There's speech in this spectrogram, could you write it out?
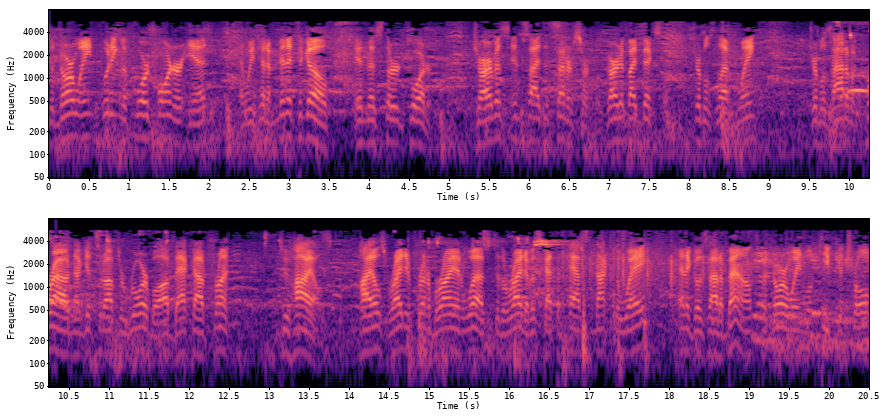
So Norway putting the four corner in, and we've hit a minute to go in this third quarter. Jarvis inside the center circle, guarded by Bixler. Dribbles left wing, dribbles out of a crowd, now gets it off to Rohrbaugh, back out front to Hiles. Hiles right in front of Brian West to the right of us, got the pass knocked away, and it goes out of bounds, but Norway will keep control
